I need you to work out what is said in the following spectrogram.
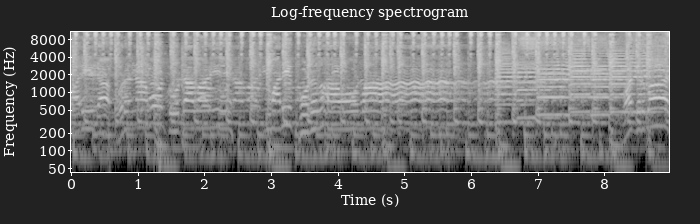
મારી ડાભર નામો ટોટા વાળી મારી ખોડલાઓ માં વાહ દરબાર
